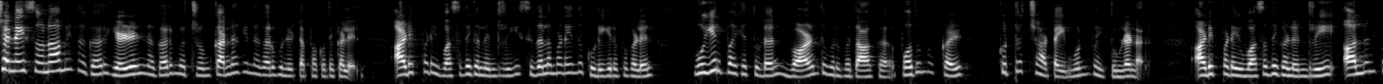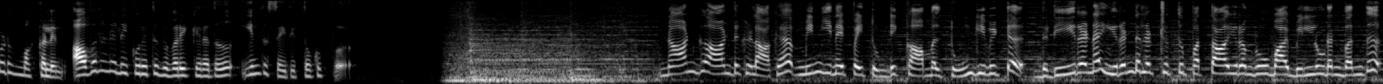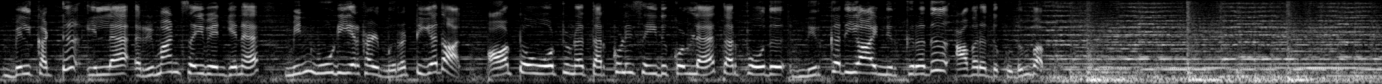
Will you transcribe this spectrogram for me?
Chennai tsunami நகர் எழில் நகர் மற்றும் கண்ணகி நகர் உள்ளிட்ட பகுதிகளில் அடிப்படை வசதிகளின்றி சிதலமடைந்த குடியிருப்புகளில் உயிர் பயத்துடன் வாழ்ந்து வருவதாக பொதுமக்கள் குற்றச்சாட்டை முன்வைத்துள்ளனர். அடிப்படை வசதிகளின்றி அல்லல்படும் மக்களின் அவலநிலை குறித்து விவரிக்கிறது இந்த செய்தி தொகுப்பு. நான்கு ஆண்டுகளாக மின் இணைப்பை துண்டிக்காமல் தூங்கிவிட்டு திடீரென இரண்டு லட்சத்து பத்தாயிரம் ரூபாய் பில்லுடன் வந்து பில் கட்டு இல்ல ரிமாண்ட் செய்வேன் என மின் ஊழியர்கள் மிரட்டியதால் ஆட்டோ ஓட்டுநர் தற்கொலை செய்து கொள்ள தற்போது நிற்கதியாய் நிற்கிறது அவரது குடும்பம்.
